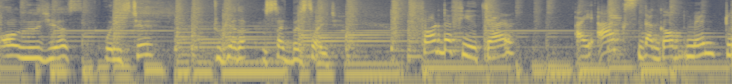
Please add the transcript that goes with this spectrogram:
all religions will stay together side by side. For the future, I ask the government to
